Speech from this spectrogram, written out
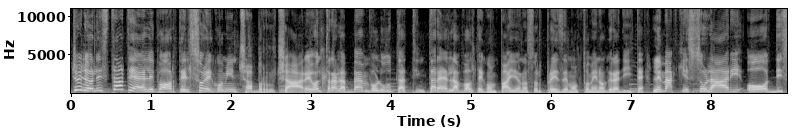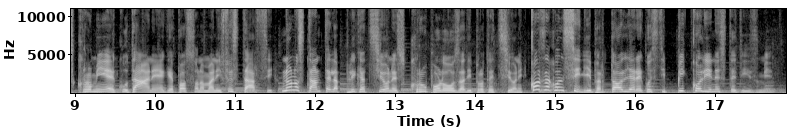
Giulio, l'estate è alle porte, il sole comincia a bruciare. Oltre alla ben voluta tintarella, a volte compaiono sorprese molto meno gradite. Le macchie solari o discromie cutanee che possono manifestarsi nonostante l'applicazione scrupolosa di protezioni. Cosa consigli per togliere questi piccoli inestetismi?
